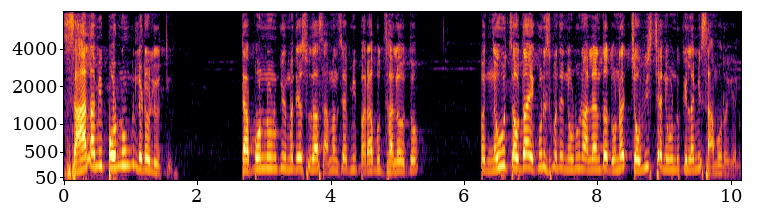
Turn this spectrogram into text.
सहाला मी पोटनिवडणूक लढवली होती. त्या पोटनिवडणुकीमध्ये सुद्धा सामंतसाहेब मी पराभूत झालो होतो. पण नऊ चौदा एकोणीसमध्ये निवडून आल्यानंतर दोन हजार चोवीसच्या निवडणुकीला मी सामोरं गेलो.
